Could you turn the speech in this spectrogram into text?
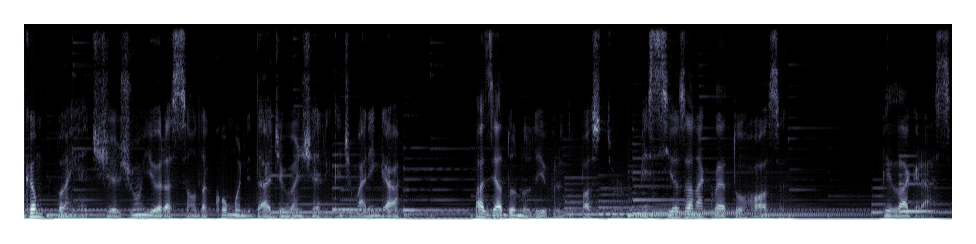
Campanha de jejum e oração da Comunidade Evangélica de Maringá, baseado no livro do pastor Messias Anacleto Rosa, Pela Graça.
